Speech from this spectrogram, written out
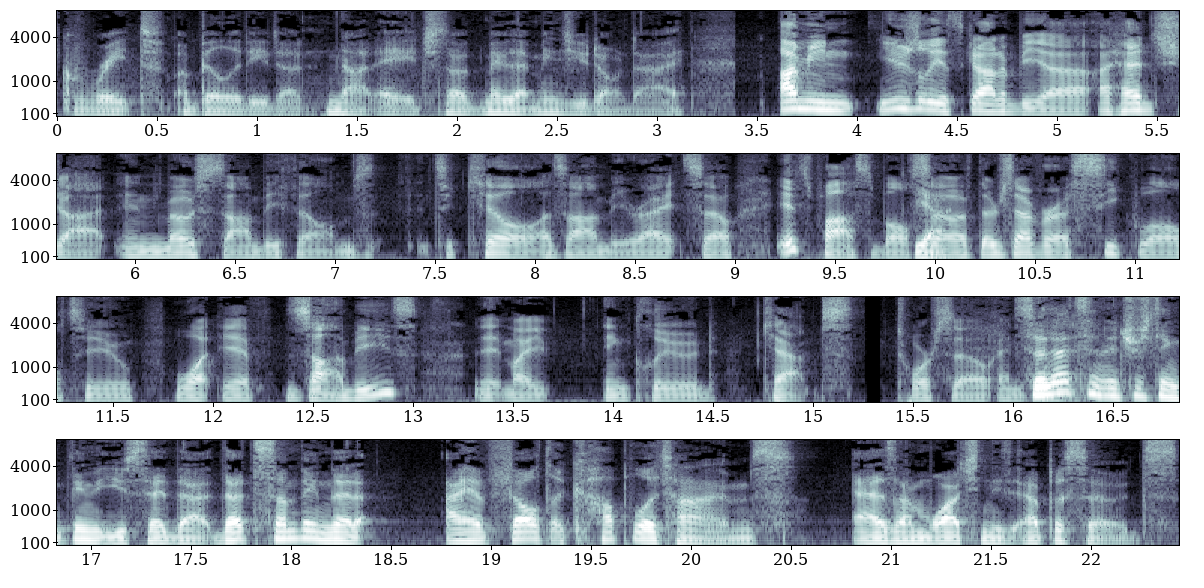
great ability to not age. So maybe that means you don't die. I mean, usually it's got to be a, a headshot in most zombie films to kill a zombie, right? So it's possible. Yeah. So if there's ever a sequel to What If Zombies, it might include Cap's torso and So head. that's an interesting thing that you said that. That's something that I have felt a couple of times as I'm watching these episodes.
